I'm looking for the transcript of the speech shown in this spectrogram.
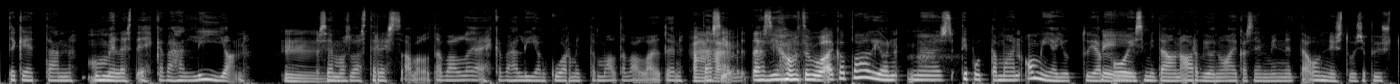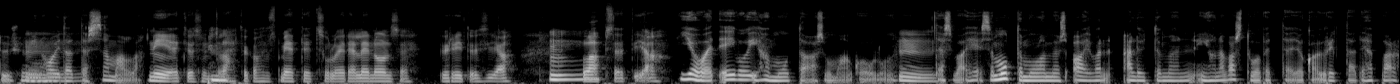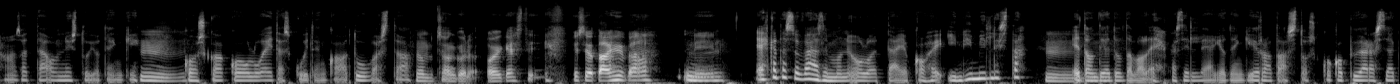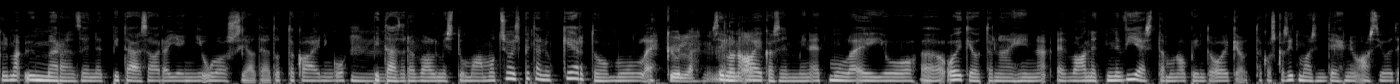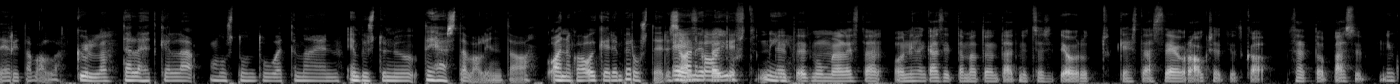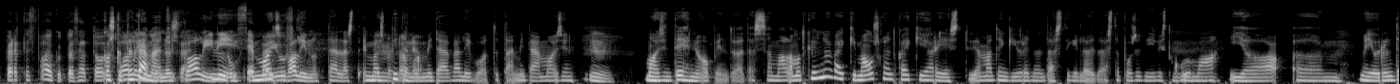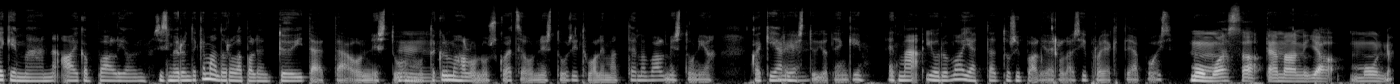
tekemään tämän mun mielestä ehkä vähän liian Mm. semmoisella stressaavalla tavalla ja ehkä vähän liian kuormittamalla tavalla, joten tässä, tässä joutuu aika paljon myös tiputtamaan omia juttuja Niin. pois, mitä on arvioinut aikaisemmin, että onnistuisi ja pystyisi hyvin Mm. mm. hoitaa tässä samalla. Niin, että jos nyt lähtökohtaisesti miettii, että sulla edelleen on se yritys ja Mm. lapset ja... Joo, että ei voi ihan muuttaa asumaan kouluun Mm. tässä vaiheessa, mutta mulla on myös aivan älyttömän ihana vastuuopettaja, joka yrittää tehdä parhaansa, että tämä onnistuu jotenkin, Mm. koska koulu ei tässä kuitenkaan tuu vastaan. No, mutta se on kyllä oikeasti, jos jotain hyvää, niin... Ehkä tässä on vähän semmoinen olo, että tämä ei ole kauhean inhimillistä, Mm. Että on tietyllä tavalla ehkä silleen jotenkin ratastos koko pyörässä. Ja kyllä mä ymmärrän sen, että pitää saada jengi ulos sieltä ja totta kai niin kuin Mm. pitää saada valmistumaan. Mutta se olisi pitänyt kertoa mulle Kyllä, nimenomaan. silloin aikaisemmin, että mulla ei ole ö, oikeutta näihin, et vaan että ne vie sitä mun opinto-oikeutta, koska sit mä olisin tehnyt asioita eri tavalla. Kyllä. Tällä hetkellä musta tuntuu, että mä en, en pystynyt tehdä sitä valintaa, ainakaan oikeiden perusteiden. Ei, ainakaan sepä oike- just. Niin. Et, et mun mielestä on ihan käsittämätöntä, että nyt sä sit joudut kestää seuraukset, jotka sä et ole päässyt niin periaatteessa vaikuttaa. Sä et ole Koska valinnut tätä mä en olisi sitä. valinnut. Niin, en mä olisi just. valinnut tällaista. En mä olisi pitänyt mitään välivuotta tai mitään. Mä olisin, Mm. mä olisin tehnyt opintoja tässä samalla. Mutta kyllä nämä kaikki, mä uskon, että kaikki järjestyy. Ja mä jotenkin yritän tästäkin löytää sitä positiivista Mm. kulmaa. Ja um, mä joudun tekemään aika paljon, siis mä joudun tekemään todella paljon töitä, että tämä onnistuu. Mm. Mutta kyllä mä haluan uskoa, että se onnistuu siitä huolimatta ja mä valmistun ja kaikki järjestyy jotenkin. Että mä joudun vaan jättää tosi paljon erilaisia projekteja pois. Muun muassa tämän ja mun,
